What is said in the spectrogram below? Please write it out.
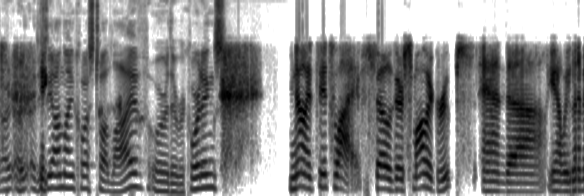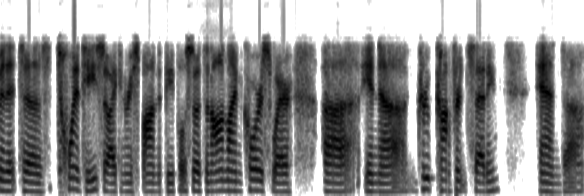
Are, are, is the online course taught live or are there recordings? No, it's it's live. So there's smaller groups, and uh, you know we limit it to 20, so I can respond to people. So it's an online course where, uh, in a group conference setting, and uh,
